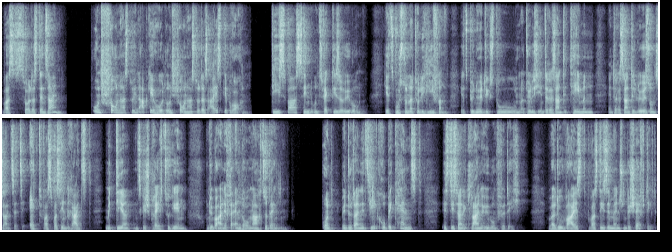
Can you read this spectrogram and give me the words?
was soll das denn sein? Und schon hast du ihn abgeholt und schon hast du das Eis gebrochen. Dies war Sinn und Zweck dieser Übung. Jetzt musst du natürlich liefern. Jetzt benötigst du natürlich interessante Themen, interessante Lösungsansätze, etwas, was ihn reizt, mit dir ins Gespräch zu gehen und über eine Veränderung nachzudenken. Und wenn du deine Zielgruppe kennst, ist dies eine kleine Übung für dich, weil du weißt, was diese Menschen beschäftigt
